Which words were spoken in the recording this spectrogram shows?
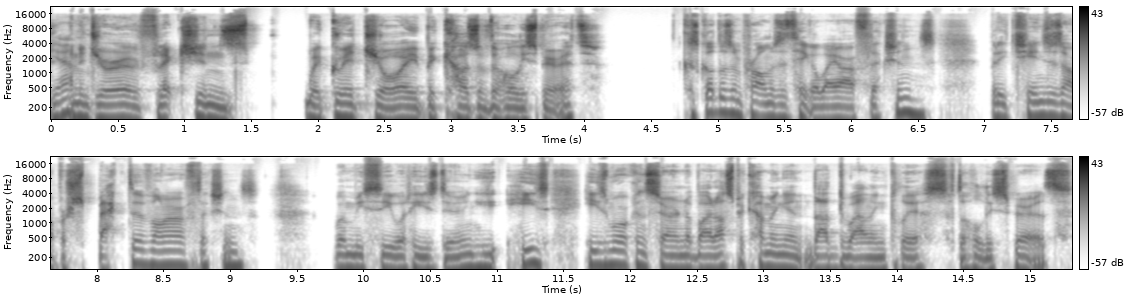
yeah. and endure afflictions with great joy because of the Holy Spirit. Because God doesn't promise to take away our afflictions, but He changes our perspective on our afflictions when we see what he's doing. He, he's he's more concerned about us becoming in that dwelling place of the Holy Spirit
